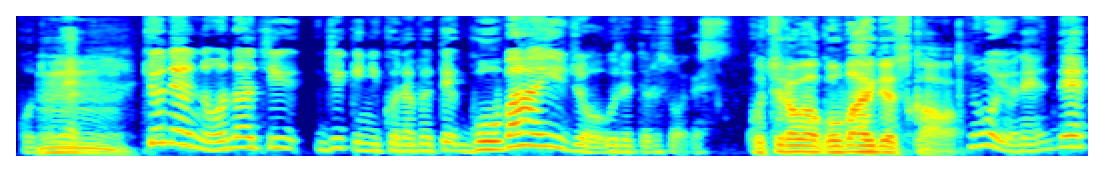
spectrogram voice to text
ことで、うん。去年の同じ時期に比べて5倍以上売れてるそうです。こちらは5倍ですか？すごいよね。で、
